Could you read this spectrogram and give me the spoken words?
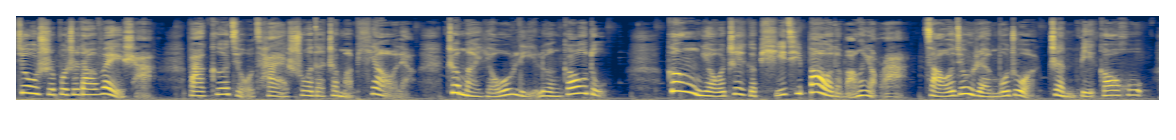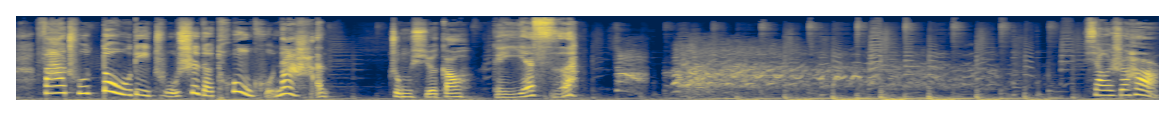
就是不知道为啥把割韭菜说的这么漂亮，这么有理论高度，更有这个脾气暴的网友啊，早就忍不住振臂高呼，发出斗地主式的痛苦呐喊：“钟学高，给爷死！”小时候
